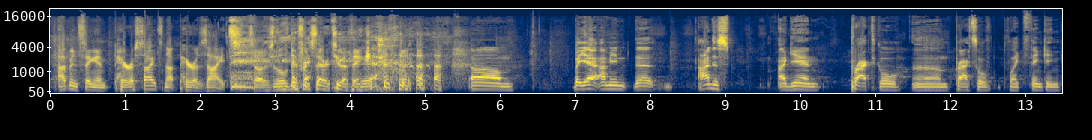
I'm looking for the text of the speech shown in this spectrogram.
I've been saying parasites, not parasites. So there's a little difference there too. I think. Yeah. Um but yeah, I mean, the I just again practical, um, practical like thinking.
